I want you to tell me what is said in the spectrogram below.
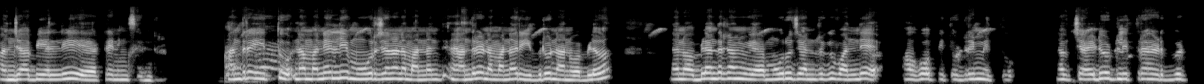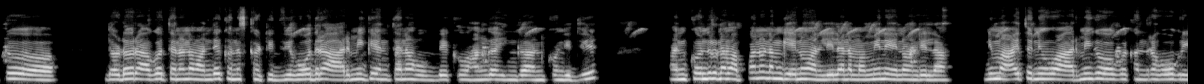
ಪಂಜಾಬಿಯಲ್ಲಿ ಟ್ರೈನಿಂಗ್ ಸೆಂಟರ್ ಅಂದ್ರೆ ಇತ್ತು. ನಮ್ಮ ಮನೆಯಲ್ಲಿ ಮೂರ್ ಜನ ನಮ್ಮ ಅಣ್ಣನ್, ಅಂದ್ರೆ ನಮ್ಮ ಅಣ್ಣರು ಇಬ್ರು, ನಾನು ಒಬ್ಳು. ನಾನು ಒಬ್ಳೆ ಅಂದ್ರೆ ನಮ್ ಮೂರು ಜನರಿಗೂ ಒಂದೇ ಹೋಪ್ ಇತ್ತು ಡ್ರೀಮ್ ಇತ್ತು. ನಾವ್ ಚೈಲ್ಡ್ಹುಡ್ ಲಿತ್ರ ಹಿಡ್ದ್ಬಿಟ್ಟು ದೊಡ್ಡವ್ರ ಆಗೋ ತನ ನಾವ್ ಒಂದೇ ಕನಸ್ ಕಟ್ಟಿದ್ವಿ. ಹೋದ್ರ ಆರ್ಮಿಗೆ ಅಂತಾನ ಹೋಗ್ಬೇಕು. ಹಂಗ, ಹಿಂಗ ಅನ್ಕೊಂಡಿದ್ವಿ. ಅನ್ಕೊಂಡ್ರು ನಮ್ಮ ಅಪ್ಪನು ನಮ್ಗೆ ಏನು ಅನ್ಲಿಲ್ಲ ನಮ್ಮ ಮಮ್ಮಿನೂ ಏನು ಅನ್ಲಿಲ್ಲ. ನಿಮ್ ಆಯ್ತು, ನೀವು ಆರ್ಮಿಗೆ ಹೋಗ್ಬೇಕಂದ್ರ ಹೋಗ್ರಿ.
